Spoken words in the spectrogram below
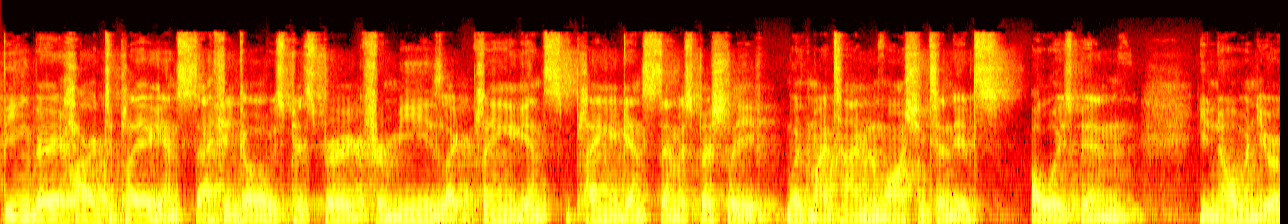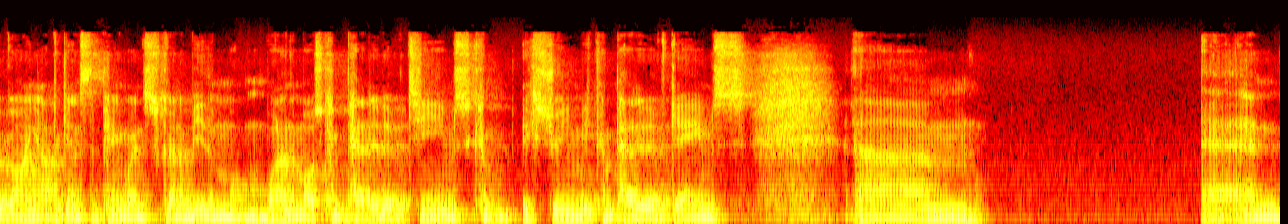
being very hard to play against. I think always Pittsburgh for me is like playing against playing against them, especially with my time in Washington. It's always been, you know, when you're going up against the Penguins, going to be the one of the most competitive teams, com- extremely competitive games. Um, and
